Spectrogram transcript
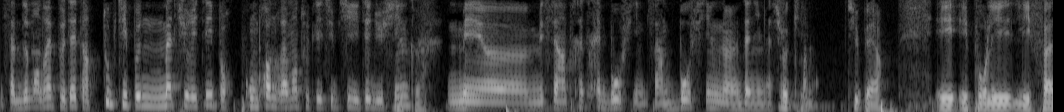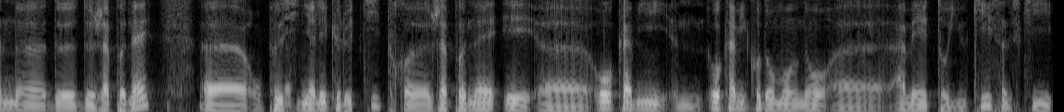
ça demanderait peut-être un tout petit peu de maturité pour comprendre vraiment toutes les subtilités du film. Mais euh, mais c'est un très très beau film, c'est un beau film d'animation. Super. Et, et, pour les, les fans euh, de, de japonais, euh, on peut signaler que le titre euh, japonais est euh, Okami Okami Kodomo no euh, Ame to Yuki, ce qui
